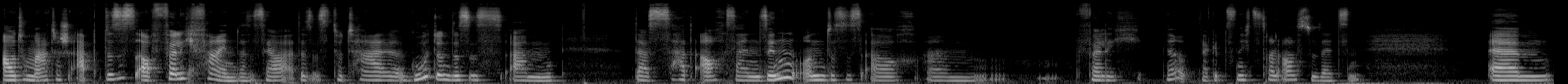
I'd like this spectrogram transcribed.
automatisch ab. Das ist auch völlig fein. Das ist ja, das ist total gut und das ist, ähm, das hat auch seinen Sinn und das ist auch ähm, völlig, ne, da gibt es nichts dran auszusetzen. Ähm,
